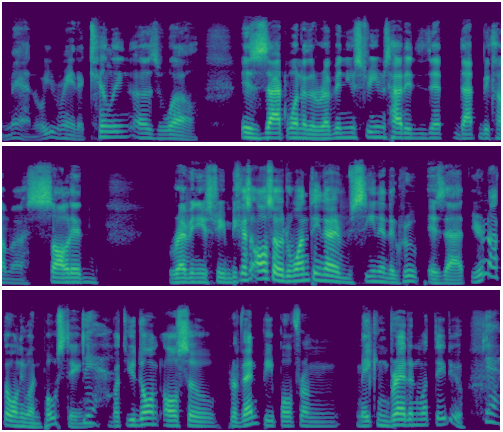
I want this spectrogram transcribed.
Man, we made a killing as well. Is that one of the revenue streams? How did that that become a solid revenue stream? Because also the one thing that I've seen in the group is that you're not the only one posting, Yeah. but you don't also prevent people from making bread in what they do. yeah.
